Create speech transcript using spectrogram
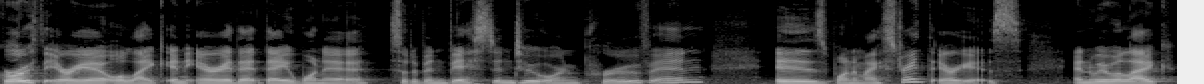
growth area or like an area that they want to sort of invest into or improve in is one of my strength areas. And we were like,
